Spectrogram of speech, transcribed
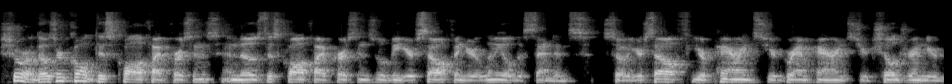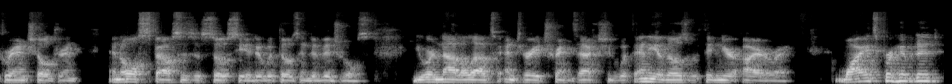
Sure. Those are called disqualified persons, and those disqualified persons will be yourself and your lineal descendants. So, yourself, your parents, your grandparents, your children, your grandchildren, and all spouses associated with those individuals. You are not allowed to enter a transaction with any of those within your IRA. Why it's prohibited?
